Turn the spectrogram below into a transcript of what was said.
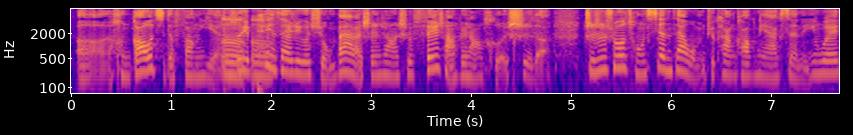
呃，很高级的方言，嗯所以配在这个熊爸爸身上是非常非常合适的。只是说从现在我们去看 Cockney accent，因为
